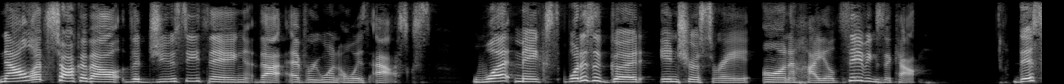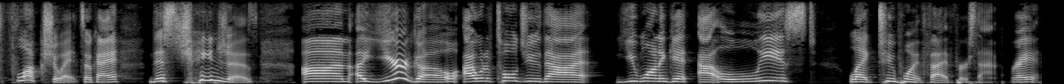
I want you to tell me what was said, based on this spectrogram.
Now let's talk about the juicy thing that everyone always asks. What makes what is a good interest rate on a high yield savings account? This fluctuates, okay? This changes. Um, a year ago, I would have told you that you want to get at least like 2.5%, right?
